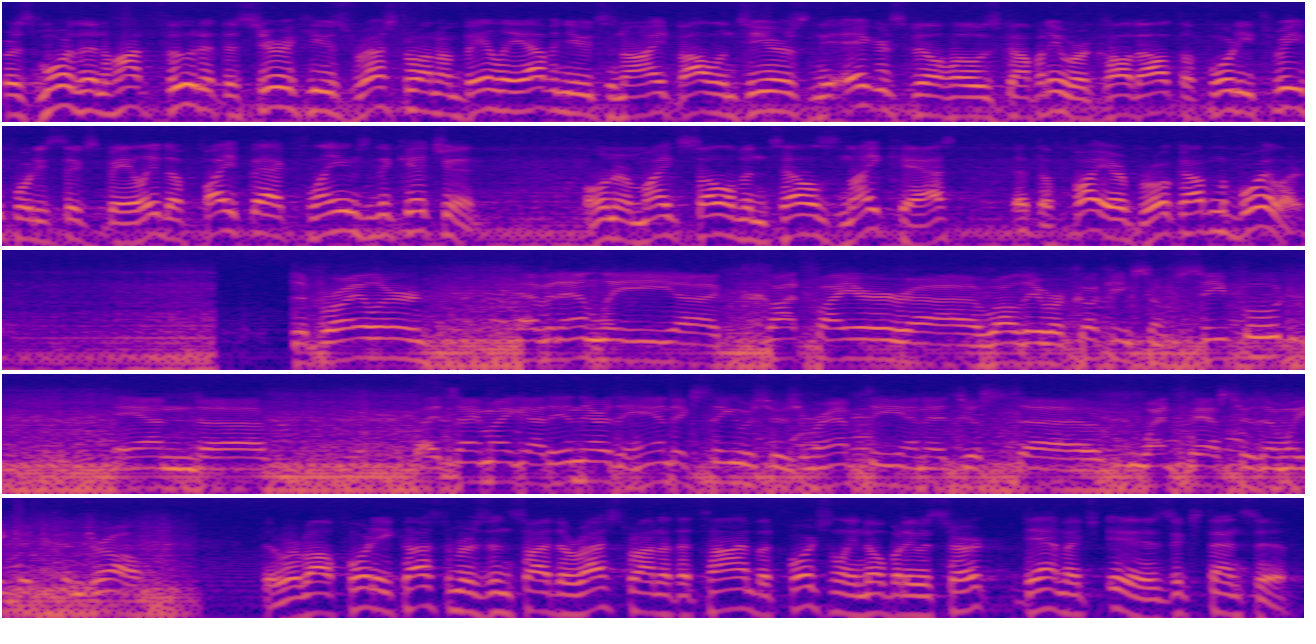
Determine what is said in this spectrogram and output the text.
There's more than hot food at the Syracuse restaurant on Bailey Avenue tonight. Volunteers from the Eggertsville Hose Company were called out to 4346 Bailey to fight back flames in the kitchen. Owner Mike Sullivan tells Nightcast that the fire broke out in the boiler. The broiler evidently uh, caught fire uh, while they were cooking some seafood, and uh, by the time I got in there, the hand extinguishers were empty, and it just uh, went faster than we could control. There were about 40 customers inside the restaurant at the time, but fortunately nobody was hurt. Damage is extensive.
